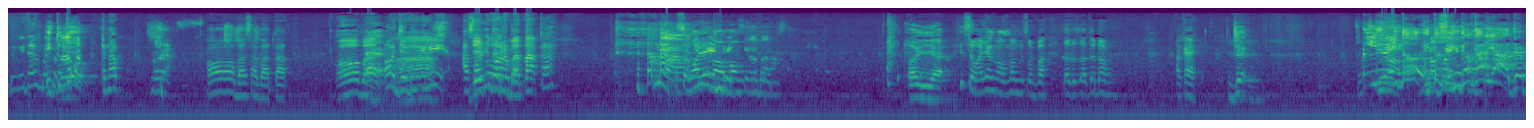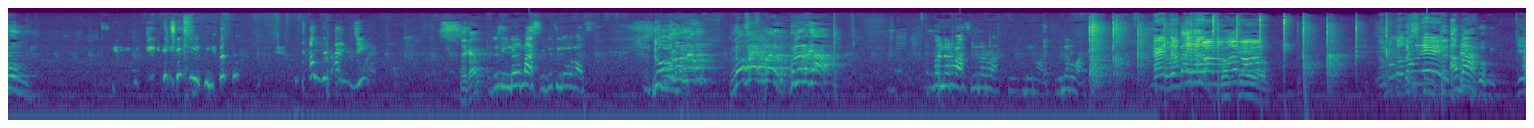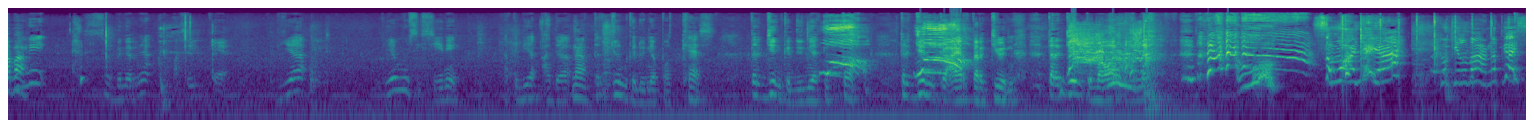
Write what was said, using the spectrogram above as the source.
Duitnya bahasa Itu Batak. tuh Kenapa? Nora. Oh, bahasa Batak. Oh, Batak. Oh, Jebung ini asalnya Jebung dari Batak kah? Iya, Semuanya ngomong. si abang. Oh iya. Semuanya ngomong sumpah satu-satu dong. Oke. J. Beli Iya, itu, itu single ini? kan ya, Jebung? Anjir anjing. Ya kan? Itu single mas, itu single mas. 26 November, bener gak? Bener mas, bener mas, bener mas, bener mas. Eh, tapi Gokil. ngomong-ngomong. Ngomong-ngomong nih. Apa? Jebung Apa? ini sebenarnya apa sih kayak dia dia musisi nih tapi dia ada Nah. terjun ke dunia podcast terjun ke dunia TikTok terjun ke air terjun terjun ke bawah tanah Semuanya ya. Gokil banget, guys.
